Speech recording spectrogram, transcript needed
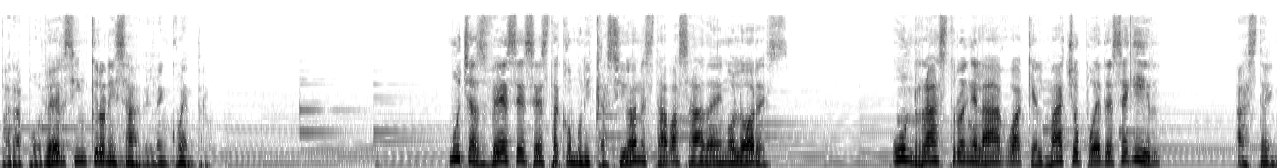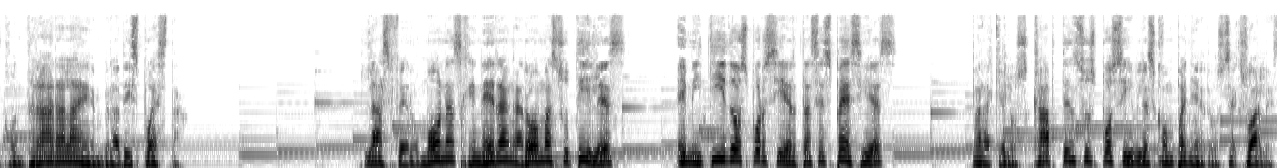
para poder sincronizar el encuentro. Muchas veces esta comunicación está basada en olores. Un rastro en el agua que el macho puede seguir hasta encontrar a la hembra dispuesta. Las feromonas generan aromas sutiles emitidos por ciertas especies para que los capten sus posibles compañeros sexuales.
